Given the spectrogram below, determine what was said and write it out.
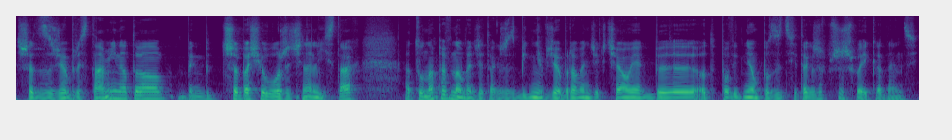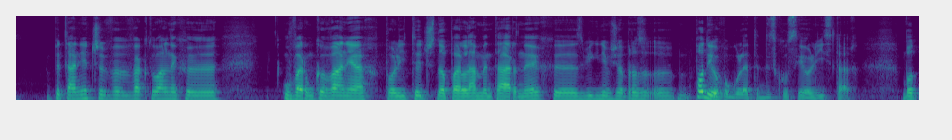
szedł z ziobrystami, no to trzeba się ułożyć na listach, a tu na pewno będzie tak, że Zbigniew Ziobro będzie chciał jakby odpowiednią pozycję także w przyszłej kadencji. Pytanie, czy w, w aktualnych y, uwarunkowaniach polityczno-parlamentarnych y, Zbigniew Ziobro y, podjął w ogóle te dyskusje o listach? Bo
